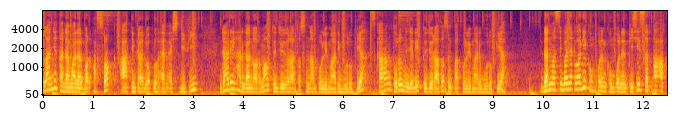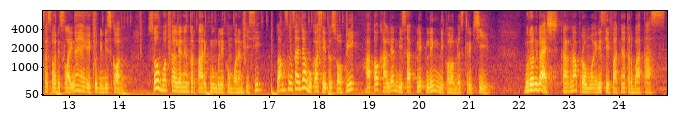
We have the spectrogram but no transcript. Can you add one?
Lanjut ada motherboard ASRock A320M dari harga normal Rp765.000 sekarang turun menjadi Rp745.000. Dan masih banyak lagi komponen-komponen PC serta aksesoris lainnya yang ikut didiskon. So, buat kalian yang tertarik membeli komponen PC, langsung saja buka situs Shopee atau kalian bisa klik link di kolom deskripsi. Buruan guys, karena promo ini sifatnya terbatas.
